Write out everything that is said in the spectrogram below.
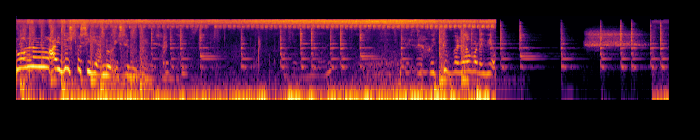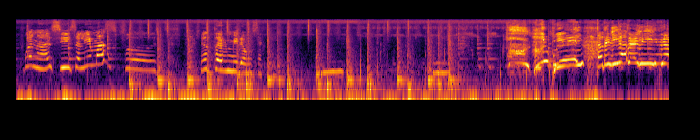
No, no, no, hay dos pasillas. No, ese no tiene salida. Por Dios. Bueno, si salimos, pues ya terminamos aquí. ¡Aquí salida!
